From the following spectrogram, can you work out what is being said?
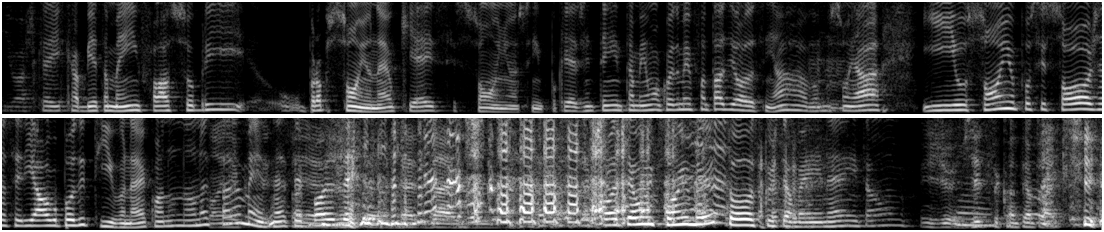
E eu acho que aí cabia também falar sobre o próprio sonho, né? O que é esse sonho, assim? Porque a gente tem também uma coisa meio fantasiosa, assim, ah, vamos sonhar. E o sonho por si só já seria algo positivo, né? Quando não necessariamente, né? Você pode, ter, você pode ter uns sonhos meio toscos também, né? Então, Jiu-jitsu contemplativo.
